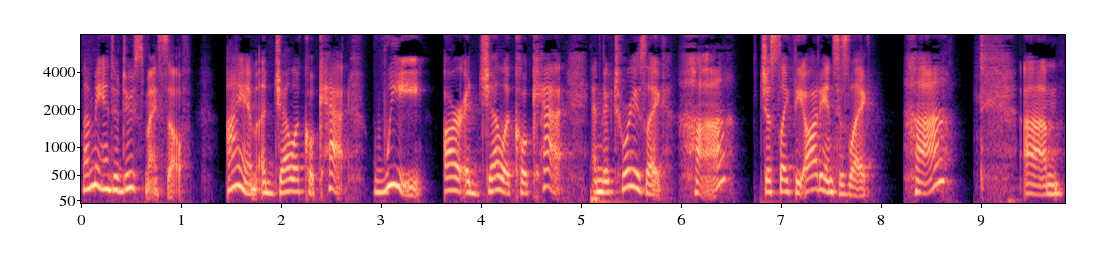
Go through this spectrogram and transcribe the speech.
let me introduce myself. I am a Jellicle Cat. We are a Jellicle Cat. And Victoria's like, huh? Just like the audience is like, huh? Um,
